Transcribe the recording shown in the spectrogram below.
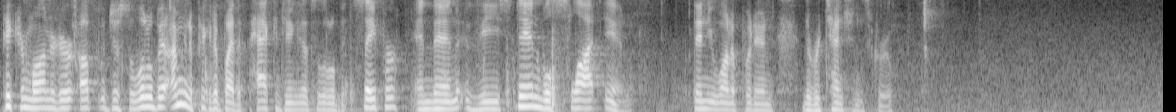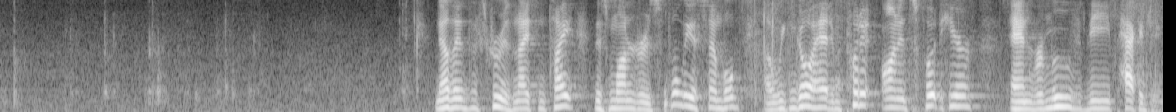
pick your monitor up just a little bit. I'm going to pick it up by the packaging. That's a little bit safer. And then the stand will slot in. Then you want to put in the retention screw. Now that the screw is nice and tight, this monitor is fully assembled. Uh, we can go ahead and put it on its foot here and remove the packaging.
